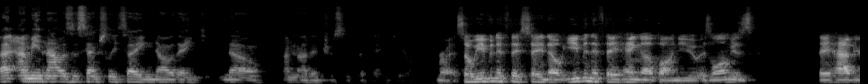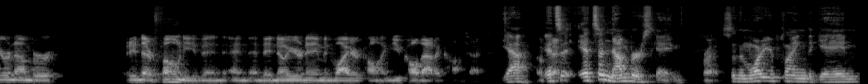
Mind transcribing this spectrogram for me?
I, I mean, that was essentially saying no, thank you. No, I'm not interested, but thank you. right. So even if they say no, even if they hang up on you, as long as they have your number their phone, even and and they know your name and why you're calling, you call that a contact. Yeah, it's a it's a numbers game. Right. So the more you're playing the game,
